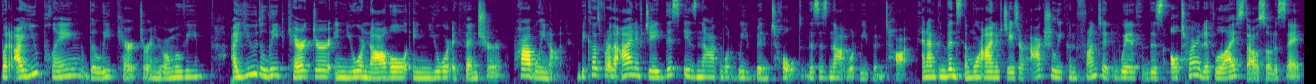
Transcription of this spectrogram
But are you playing the lead character in your movie? Are you the lead character in your novel, in your adventure? Probably not. Because for the INFJ, this is not what we've been told. This is not what we've been taught. And I'm convinced the more INFJs are actually confronted with this alternative lifestyle, so to say,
